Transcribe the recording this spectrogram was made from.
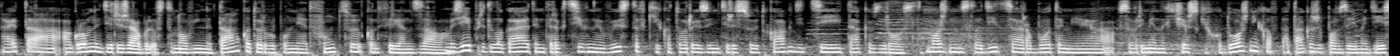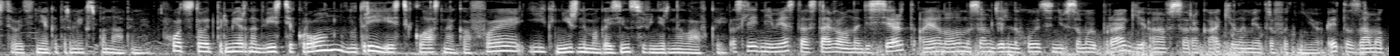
А это огромный дирижабль, установленный там, который выполняет функцию конференц-зала. Музей предлагает интерактивные выставки, которые заинтересуют как детей, так и взрослых. Можно насладиться работами современных чешских художников, а также повзаимодействовать с некоторыми экспонатами. Вход стоит примерно 200 крон. Внутри есть классное кафе и книжный магазин с сувенирной лавкой. Последнее место оставила на десерт, а оно на самом деле находится не в самой Праге, а в 40 километров от нее. Это замок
